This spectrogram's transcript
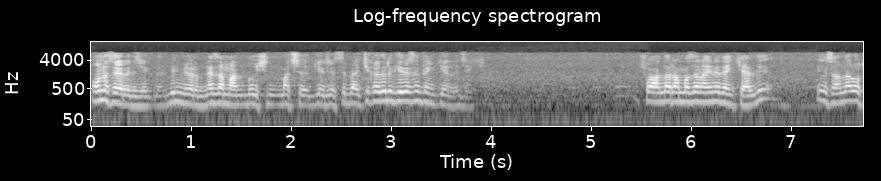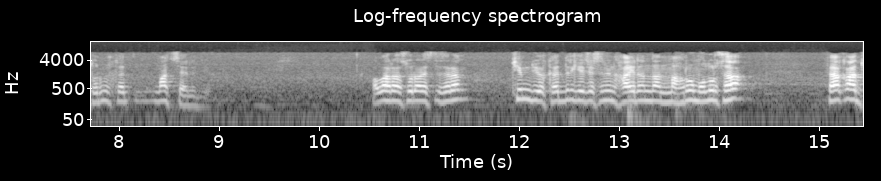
onu seyredecekler. Bilmiyorum ne zaman bu işin maçı gecesi. Belki Kadir gecesine denk gelecek. Şu anda Ramazan ayına denk geldi. İnsanlar oturmuş maç seyrediyor. Allah Resulü Aleyhisselam kim diyor Kadir gecesinin hayrından mahrum olursa fakat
